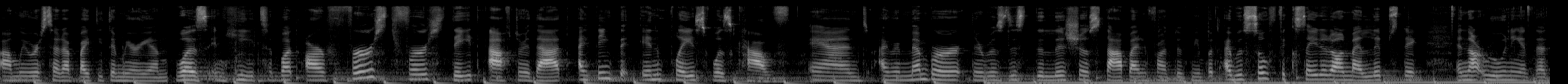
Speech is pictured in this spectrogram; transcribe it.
um, we were set up by Tita Miriam, was in Heat. But our first, first date after that, I think the in place was Cav. And I remember there was this delicious tapa in front of me, but I was so fixated on my lipstick and not ruining it that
